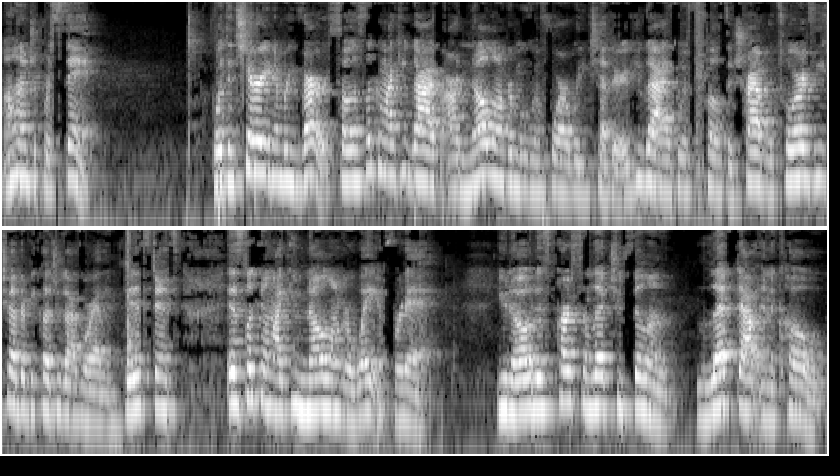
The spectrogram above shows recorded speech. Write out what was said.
a hundred percent with the chariot in reverse. So it's looking like you guys are no longer moving forward with each other. If you guys were supposed to travel towards each other because you guys were at a distance, it's looking like you no longer waiting for that. You know, this person left you feeling left out in the cold.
